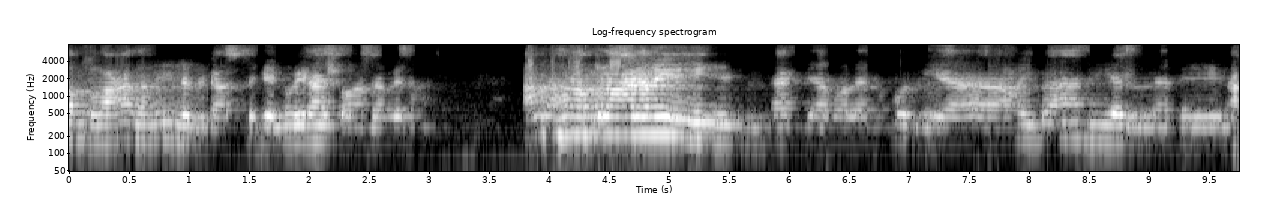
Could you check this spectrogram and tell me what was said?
রাব্বুল আলামিনের কাছ থেকে নৈরাশ হওয়া যাবে না। আল্লাহ রাব্বুল আলামিন ডাক দিয়া বলেন কুল ইয়া ইবাদিয়াল্লাযীনা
